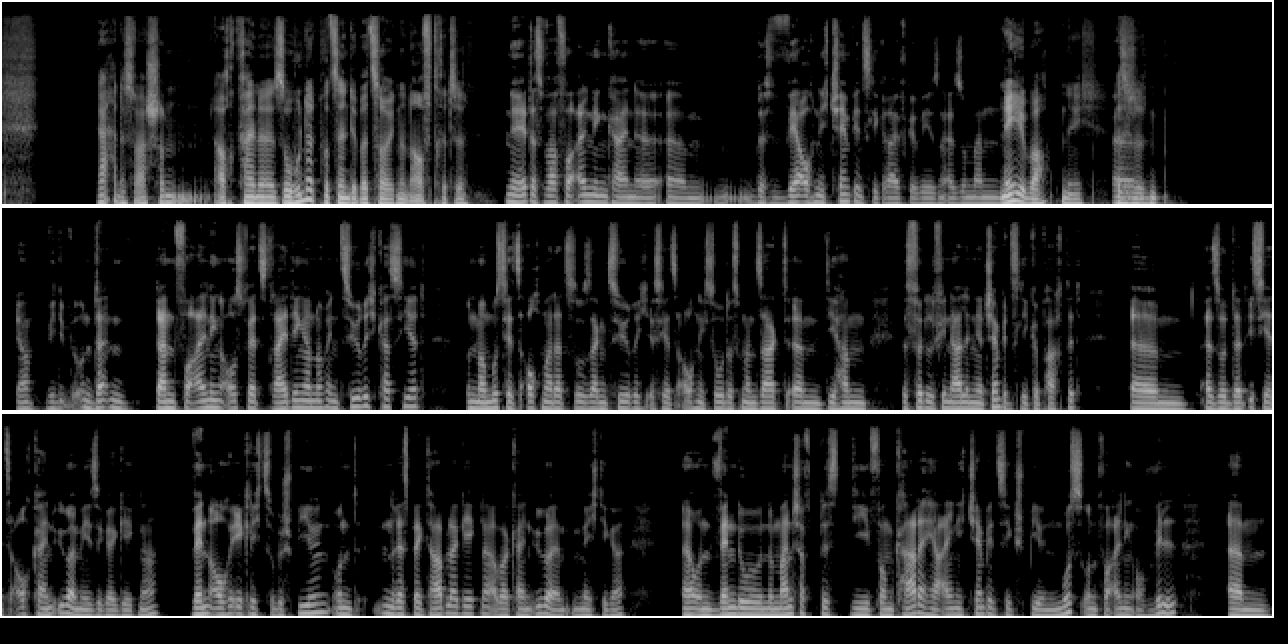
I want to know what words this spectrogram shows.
ja, das war schon auch keine so 100% überzeugenden Auftritte. Nee, das war vor allen Dingen keine, ähm, das wäre auch nicht Champions League reif gewesen. Also man. Nee, überhaupt nicht. Also. Ähm, ja, wie, und dann, dann vor allen Dingen auswärts drei Dinger noch in Zürich kassiert. Und man muss jetzt auch mal dazu sagen, Zürich ist jetzt auch nicht so, dass man sagt, ähm, die haben das Viertelfinale in der Champions League gepachtet. Ähm, also das ist jetzt auch kein übermäßiger Gegner, wenn auch eklig zu bespielen und ein respektabler Gegner, aber kein übermächtiger. Äh, und wenn du eine Mannschaft bist, die vom Kader her eigentlich Champions League spielen muss und vor allen Dingen auch will, ähm,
